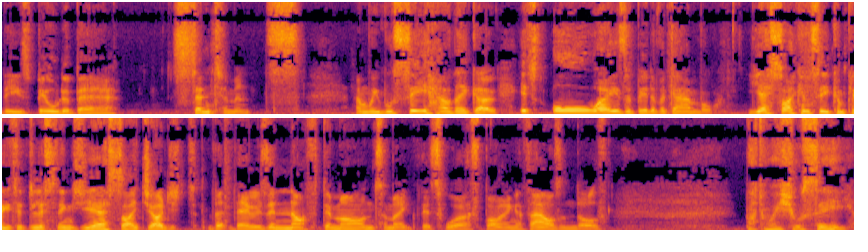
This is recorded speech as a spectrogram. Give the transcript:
these Build-A-Bear Scentiments. And we will see how they go. It's always a bit of a gamble. yes, I can see completed listings. Yes, I judged that there is enough demand to make this worth buying a thousand of. But we shall see.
